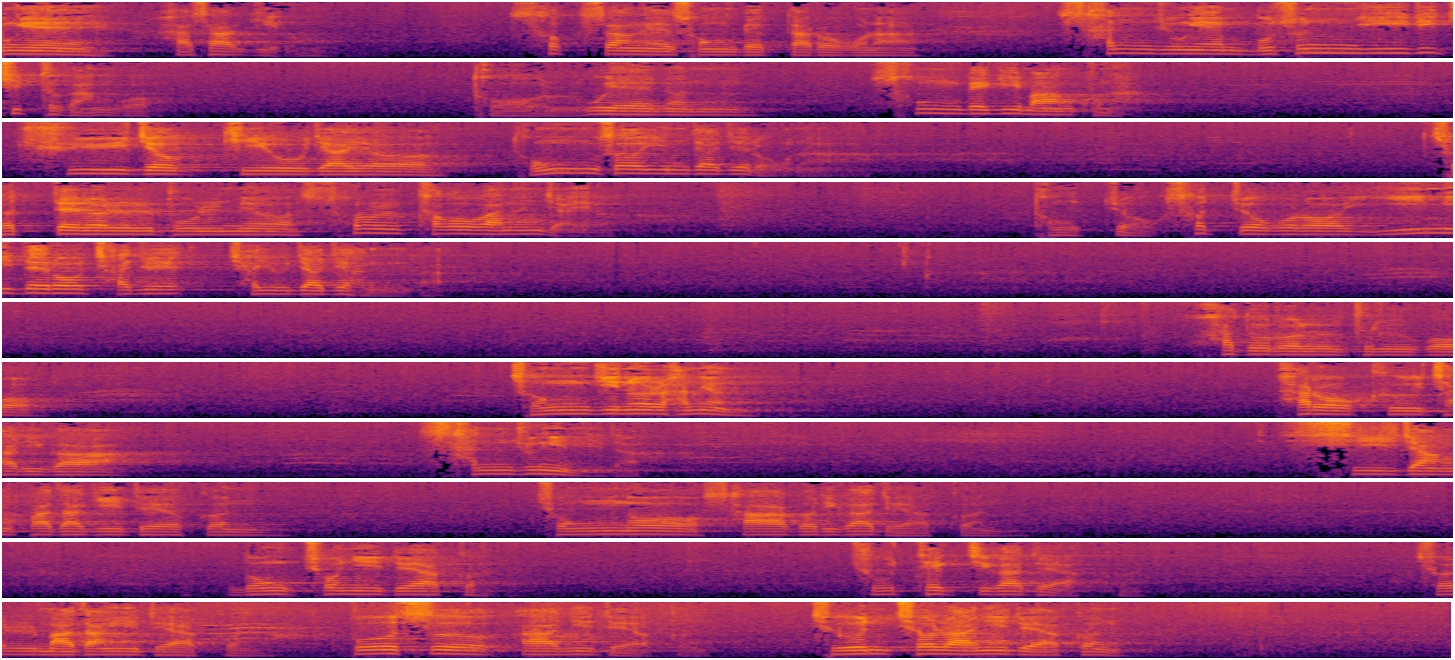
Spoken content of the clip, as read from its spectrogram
산중의 하사기요. 석상의 송백다로구나. 산중에 무슨 일이 짙어간고? 돌 위에는 송백이 많구나. 취적 기우자여 동서인자제로구나. 젖대를 불며 소를 타고 가는 자여 동쪽 서쪽으로 임의대로 자주, 자유자재한다. 화두를 들고 정진을 하면 바로 그 자리가 산중입니다. 시장 바닥이 되었건 종로 사거리가 되었건 농촌이 되었건 주택지가 되었건 절마당이 되었건 버스 안이 되었건 전철 안이 되었건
